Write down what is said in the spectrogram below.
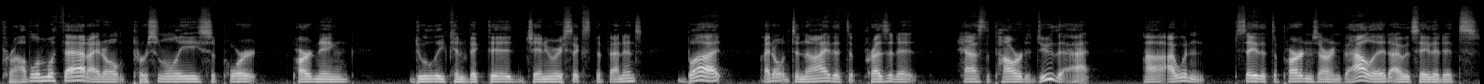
problem with that. I don't personally support pardoning duly convicted January 6th defendants, but I don't deny that the president has the power to do that, uh, I wouldn't say that the pardons are invalid. I would say that it's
